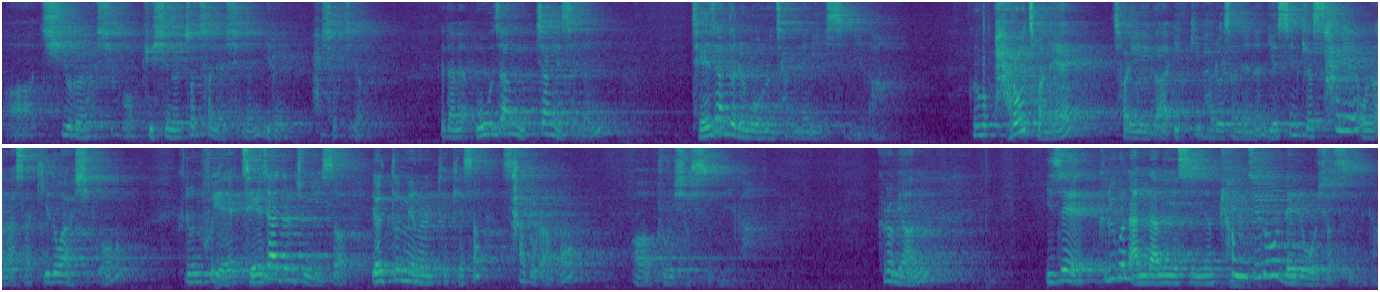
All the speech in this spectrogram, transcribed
어, 치유를 하시고 귀신을 쫓아내시는 일을 하셨지요. 그 다음에 5장, 6장에서는 제자들을 모으는 장면이 있습니다. 그리고 바로 전에 저희가 읽기 바로 전에는 예수님께서 산에 올라가서 기도하시고 그런 후에 제자들 중에서 12명을 택해서 사도라고 어, 부르셨습니다. 그러면 이제 그리고 난 다음에 예수님은 평지로 내려오셨습니다.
